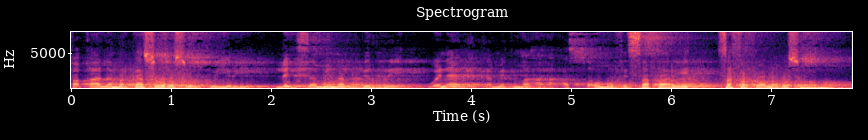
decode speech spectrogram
faqaala markaasuu rasuulku yidhi laysa min albiri wanaaga ka mid ma aha alsawmu fi safari. Safarkoo lagu soomo.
